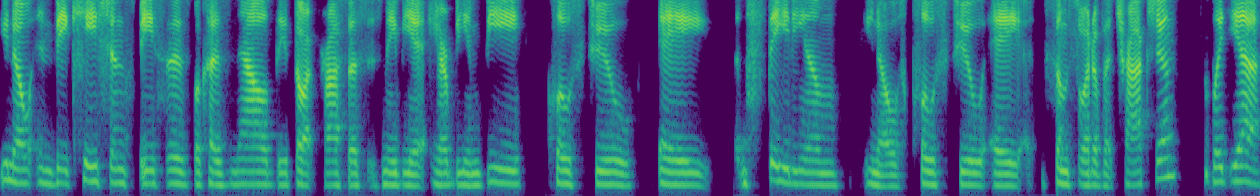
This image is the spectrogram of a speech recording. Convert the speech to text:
you know, in vacation spaces, because now the thought process is maybe an Airbnb close to a stadium, you know, close to a some sort of attraction. But yeah,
